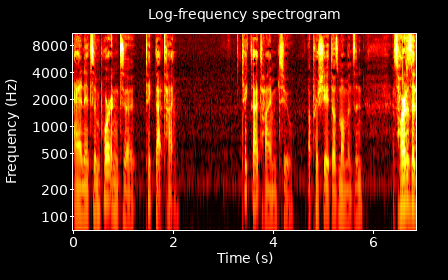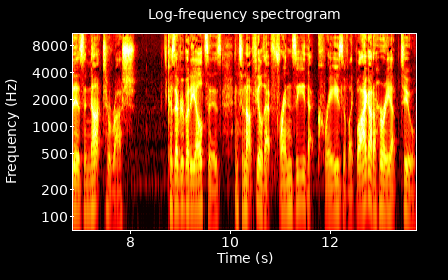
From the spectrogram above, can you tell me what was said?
And it's important to take that time. Take that time to appreciate those moments. And as hard as it is, and not to rush, because everybody else is and to not feel that frenzy that craze of like well i gotta hurry up too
